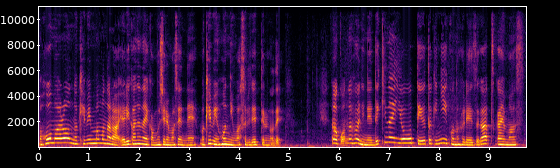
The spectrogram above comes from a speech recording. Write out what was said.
まあ、ホームアローンのケビンママならやりかねないかもしれませんね。まあ、ケビン本人忘れてってるので。まあ、こんな風にね、できないよっていう時にこのフレーズが使えます。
